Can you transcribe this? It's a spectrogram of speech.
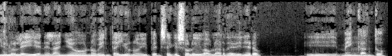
Yo lo leí en el año 91 y pensé que solo iba a hablar de dinero y me encantó.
